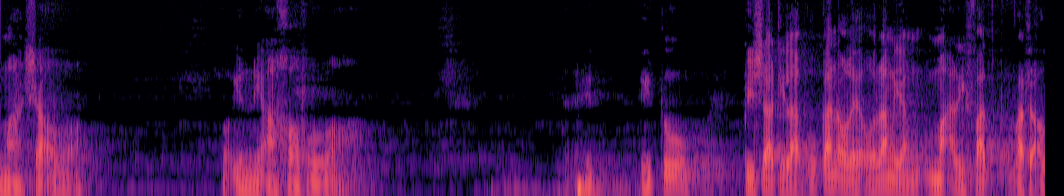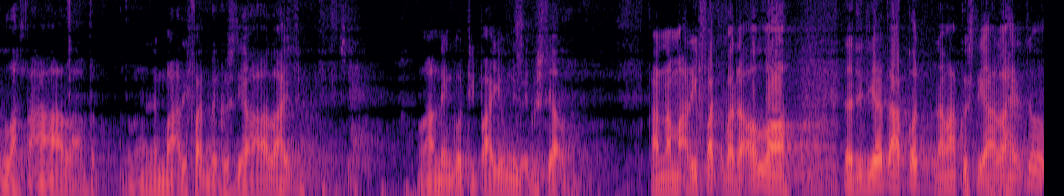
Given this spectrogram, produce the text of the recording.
masya Allah. Kok ini akhafullah. Itu bisa dilakukan oleh orang yang makrifat kepada Allah taala. Yang makrifat mbek Gusti Allah itu. Lane engko dipayungi mbek Gusti Allah karena makrifat kepada Allah. Jadi dia takut nama Gusti Allah itu.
